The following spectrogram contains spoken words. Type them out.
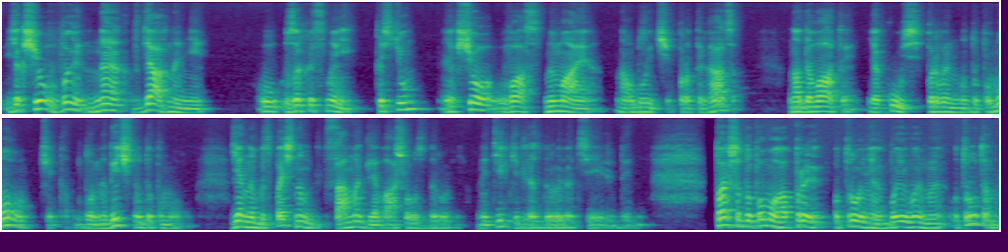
Якщо ви не вдягнені у захисний костюм, якщо у вас немає на обличчі протигазу, надавати якусь первинну допомогу чи там домедичну допомогу є небезпечним саме для вашого здоров'я, не тільки для здоров'я цієї людини. Перша допомога при отруєннях бойовими отрутами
